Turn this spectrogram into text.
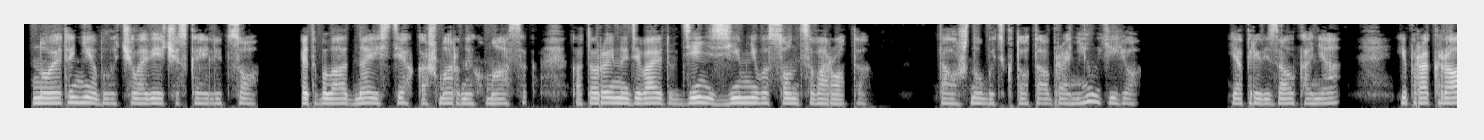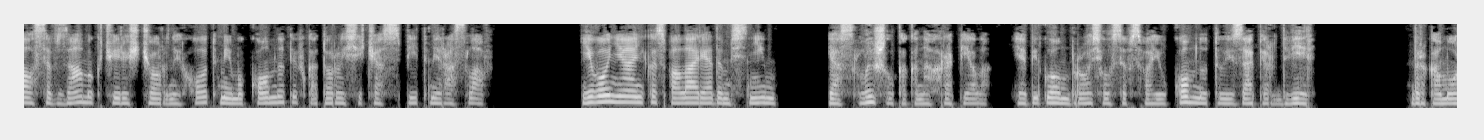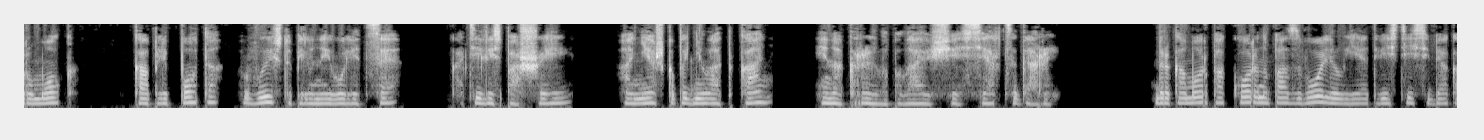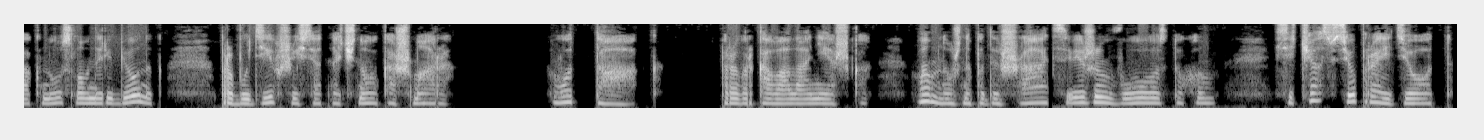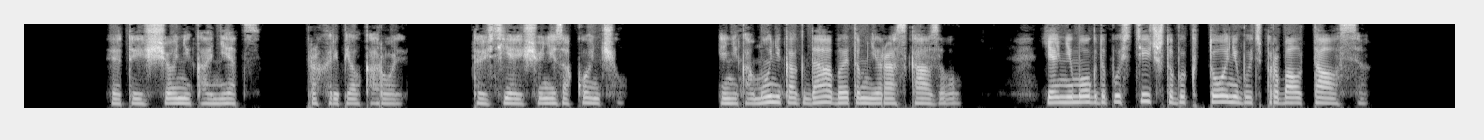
Но это не было человеческое лицо. Это была одна из тех кошмарных масок, которые надевают в день зимнего солнцеворота. Должно быть, кто-то обронил ее. Я привязал коня и прокрался в замок через черный ход мимо комнаты, в которой сейчас спит Мирослав. Его нянька спала рядом с ним. Я слышал, как она храпела. Я бегом бросился в свою комнату и запер дверь. Дракомор умолк. Капли пота выступили на его лице, катились по шее. Онежка подняла ткань и накрыла пылающее сердце горы. Дракомор покорно позволил ей отвести себя к окну, словно ребенок, пробудившийся от ночного кошмара. Вот так проворковала Онежка. «Вам нужно подышать свежим воздухом. Сейчас все пройдет». «Это еще не конец», — прохрипел король. «То есть я еще не закончил. Я никому никогда об этом не рассказывал. Я не мог допустить, чтобы кто-нибудь проболтался.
